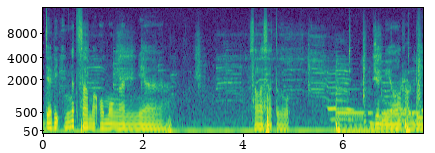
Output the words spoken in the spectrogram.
jadi inget sama omongannya salah satu junior di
